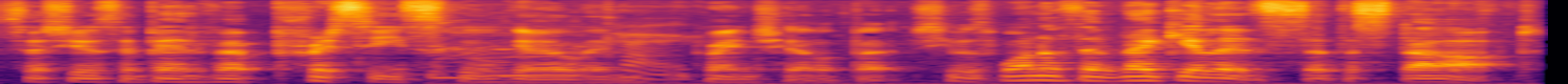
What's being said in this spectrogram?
So she was a bit of a prissy ah, schoolgirl okay. in Grange Hill, but she was one of the regulars at the start.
